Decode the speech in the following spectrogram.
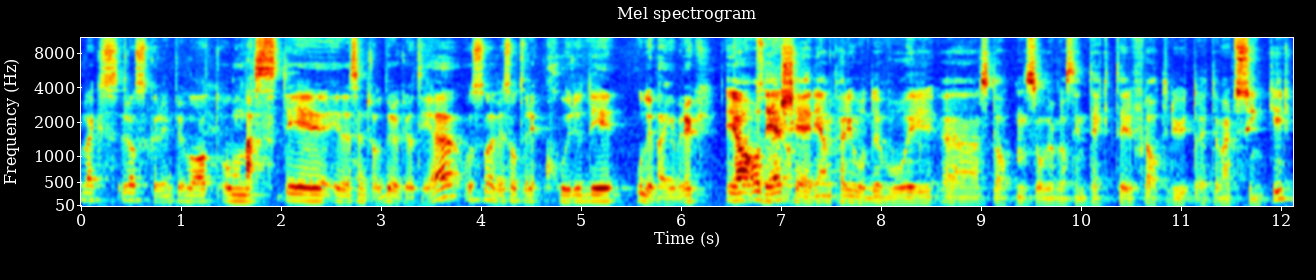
vokser raskere enn privat, og mest i, i, det sentrale byråkratiet. Og så har vi satt rekord i oljepengebruk. Ja, og det skjer i en periode hvor uh, statens olje- og gassinntekter flater ut og etter hvert synker.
